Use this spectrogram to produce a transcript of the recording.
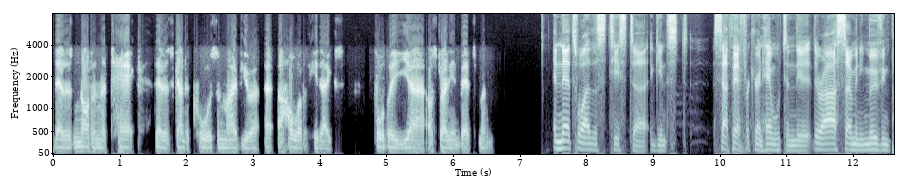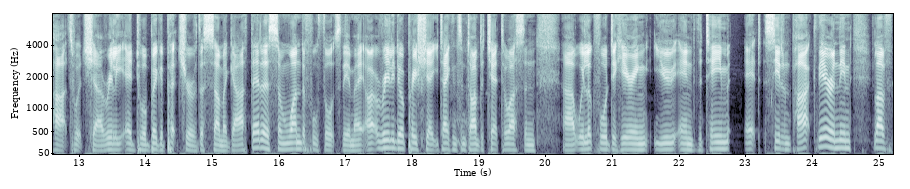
that is not an attack that is going to cause, in my view, a, a whole lot of headaches for the uh, Australian batsmen. And that's why this test uh, against South Africa and Hamilton, there there are so many moving parts which uh, really add to a bigger picture of the summer, Garth. That is some wonderful thoughts there, mate. I really do appreciate you taking some time to chat to us, and uh, we look forward to hearing you and the team at Seddon Park there. And then, love,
